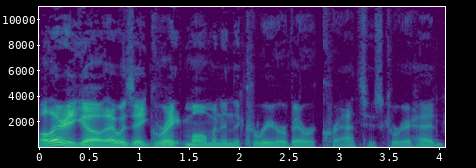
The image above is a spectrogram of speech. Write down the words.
Well, there you go. That was a great moment in the career of Erik Kratz, whose career had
